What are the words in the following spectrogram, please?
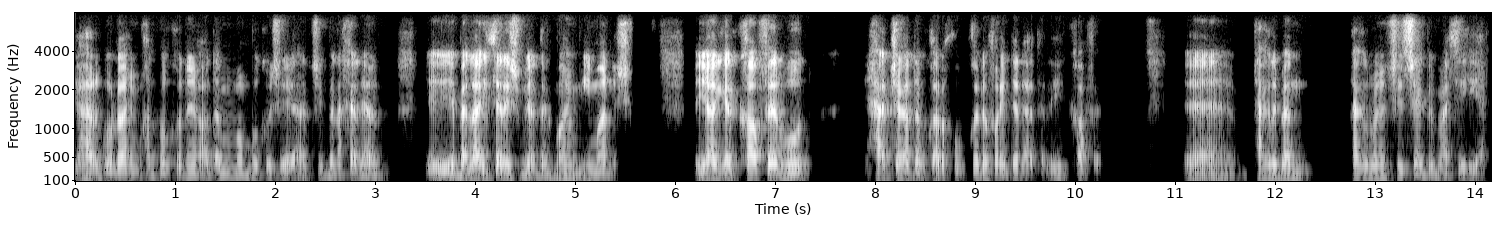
هر گناهی می‌خواد بکنه آدم من بکشه. هرچی بالاخره یه بلایی سرش میاد مهم ایمانش. یا اگر کافر بود هر چقدر کار خوب کنه فایده نداره. این کافر. تقریبا تقریبا چیز شبیه مسیحیت.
